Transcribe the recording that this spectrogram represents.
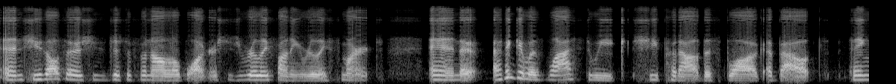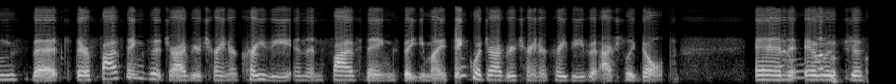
and she's also she's just a phenomenal blogger. She's really funny, really smart. And uh, I think it was last week she put out this blog about things that there are five things that drive your trainer crazy, and then five things that you might think would drive your trainer crazy but actually don't. And it was just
